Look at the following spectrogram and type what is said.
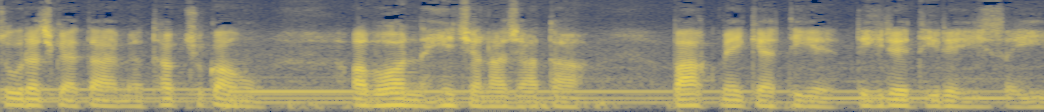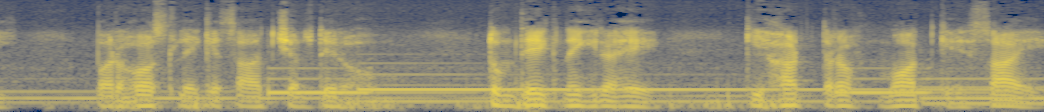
सूरज कहता है, मैं थक चुका हूँ, अब और नहीं चला जाता। पाक में कहती है धीरे धीरे ही सही, पर हौसले के साथ चलते रहो। तुम देख नहीं रहे कि हर तरफ़ मौत के साए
